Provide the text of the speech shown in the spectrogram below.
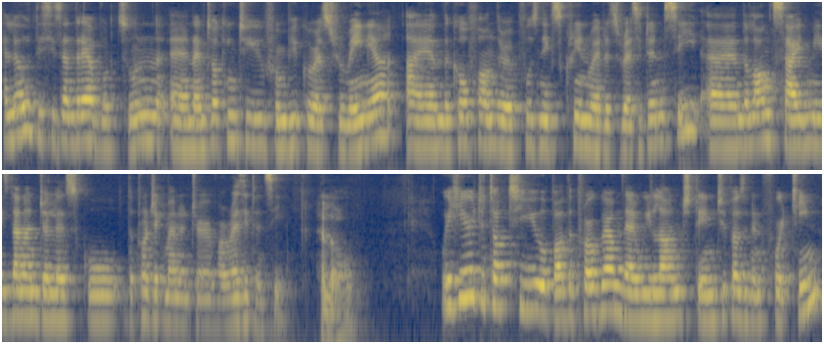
Hello, this is Andrea Borțun, and I'm talking to you from Bucharest, Romania. I am the co founder of Pustnik Screenwriters Residency, and alongside me is Dan Angelescu, the project manager of our residency. Hello. We're here to talk to you about the program that we launched in 2014.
